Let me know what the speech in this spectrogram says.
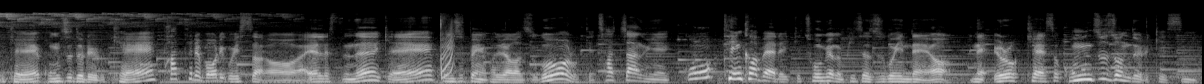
이렇게 공주들이 이렇게 파티를 벌이고 있어요. 앨리스는 이렇게 공주병에 걸려가지고 이렇게 찻잔 위에 있고 팅커벨이 이렇게 조명을 비춰주고 있네요. 네 이렇게 해서 공주존도 이렇게 있습니다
